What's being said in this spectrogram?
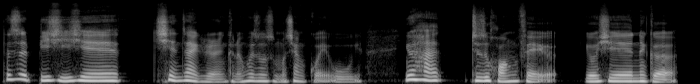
但是比起一些现在的人可能会说什么像鬼屋，因为他就是黄匪，有一些那个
